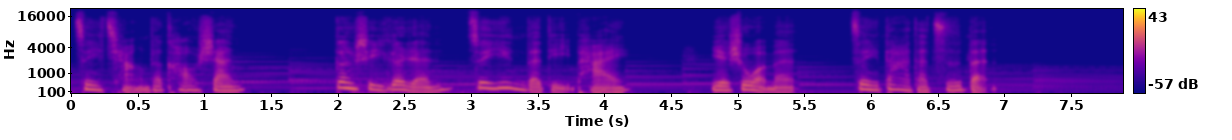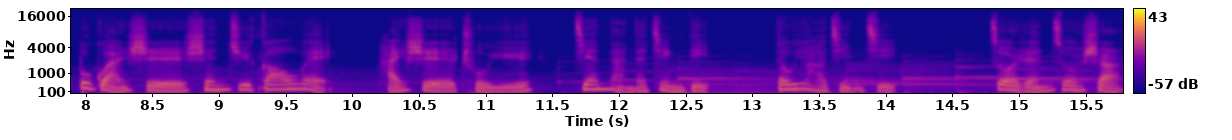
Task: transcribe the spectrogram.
最强的靠山，更是一个人最硬的底牌，也是我们最大的资本。不管是身居高位，还是处于艰难的境地，都要谨记：做人做事儿，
